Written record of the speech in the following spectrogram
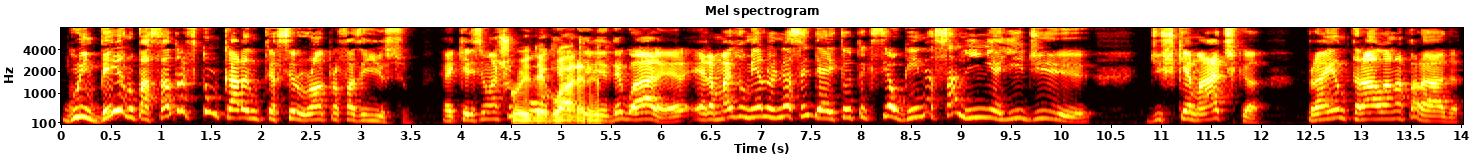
Green Bay ano passado draftou um cara no terceiro round para fazer isso. É que ele se machucou. Foi Deguara, era né? Deguara. Era, era, mais ou menos nessa ideia. Então tem que ser alguém nessa linha aí de, de esquemática para entrar lá na parada.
